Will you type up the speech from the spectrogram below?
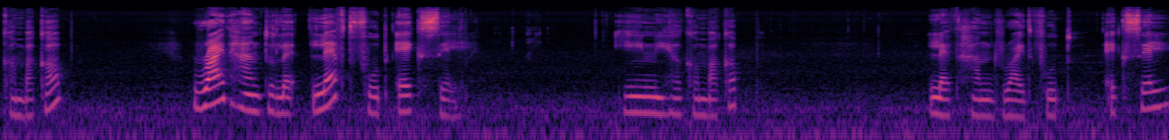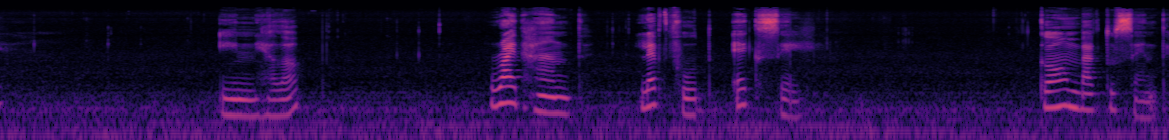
come back up. Right hand to le left foot, exhale. Inhale, come back up. Left hand, right foot, exhale. Inhale up. Right hand, left foot, exhale. Come back to center.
